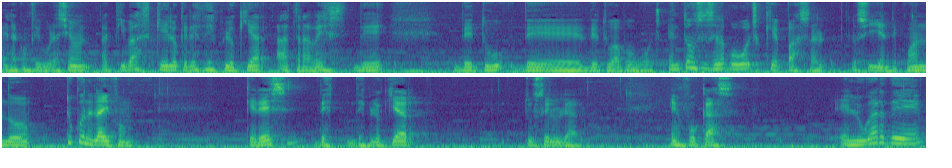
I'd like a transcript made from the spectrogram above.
en la configuración, activas que lo querés desbloquear a través de, de, tu Apple Watch. Entonces el Apple Watch, ¿qué pasa? Lo siguiente, cuando tú con el iPhone querés desbloquear tu celular enfocás. En lugar de,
